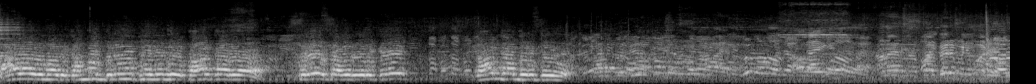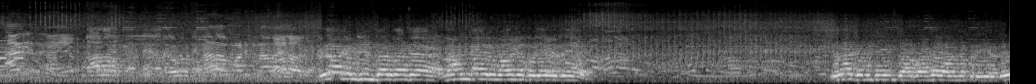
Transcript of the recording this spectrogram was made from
நாலாவது மாடு கம்பம் திருநெல்வேலியிலிருந்து பார்க்காத சுரேஷ் அவர்களுக்கு நான்காம் பரிசு விழா கமிட்டியின் சார்பாக நான்காயிரம் வழங்கப்படுகிறது. விழா கமிட்டியின் சார்பாக வழங்கப்படுகிறது.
